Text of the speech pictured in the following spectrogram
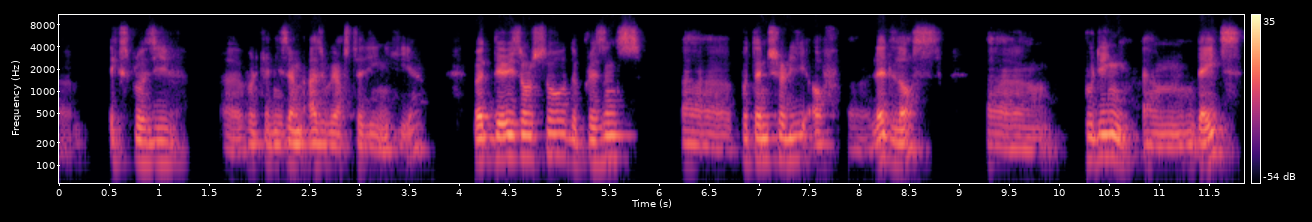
um, explosive uh, volcanism as we are studying here. But there is also the presence uh, potentially of uh, lead loss, uh, putting um, dates uh,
